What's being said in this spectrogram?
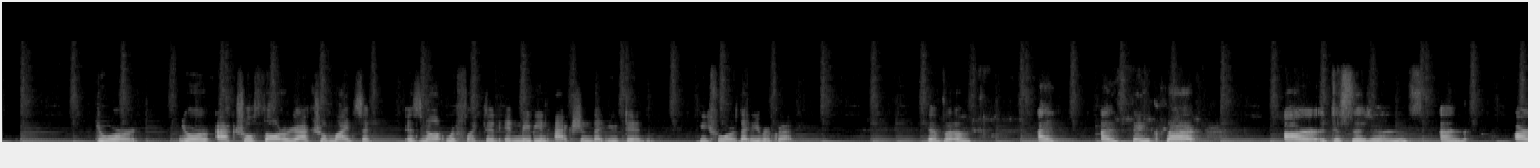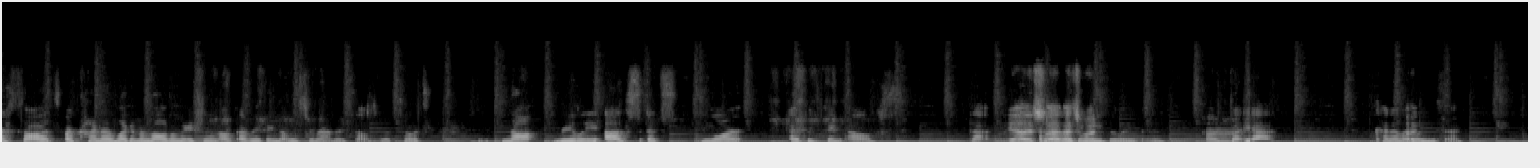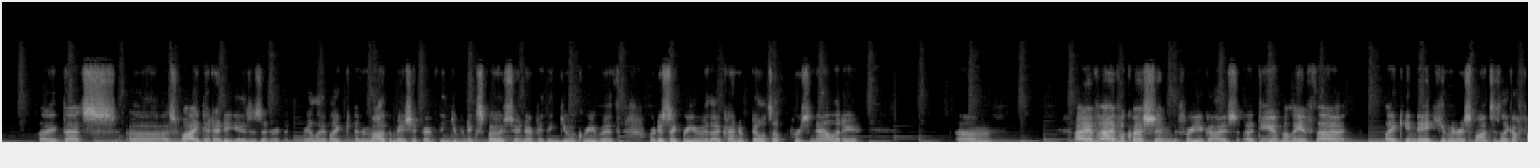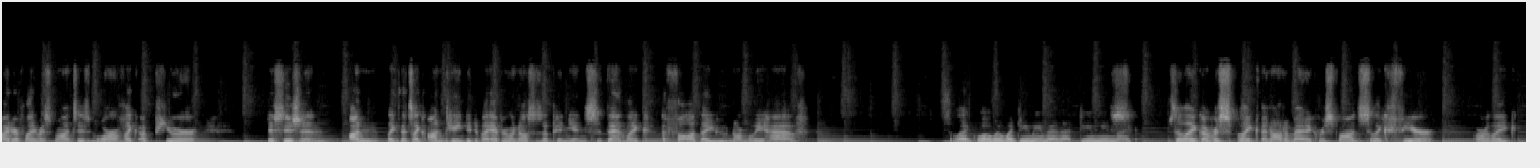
your your actual thought or your actual mindset is not reflected in maybe an action that you did before that you regret. Yeah but um i i think that our decisions and our thoughts are kind of like an amalgamation of everything that we surround ourselves with. So it's not really us it's more everything else that yeah it's uh, that's what we believe in. um, but yeah kind of like uh, what you said like that's uh that's what identity is isn't it really like an amalgamation of everything you've been exposed to and everything you agree with or disagree with that kind of builds up personality um i have i have a question for you guys uh, do you believe that like innate human responses like a fight or flight response is more of like a pure decision on like that's like untainted by everyone else's opinions than like a thought that you normally have. So like what what do you mean by that? Do you mean like so like a res- like an automatic response to like fear or like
